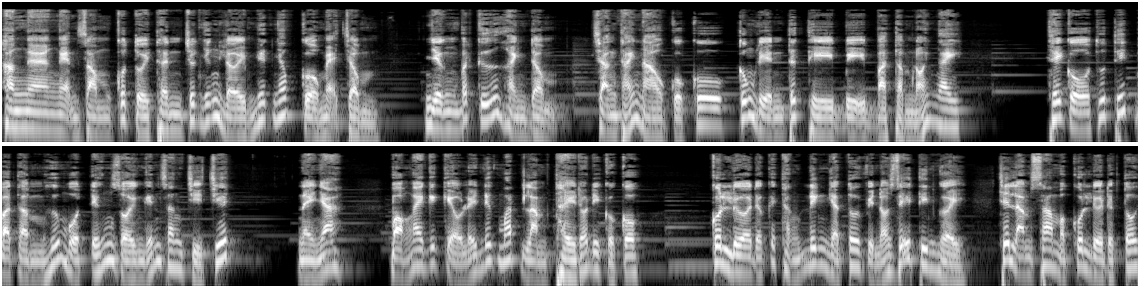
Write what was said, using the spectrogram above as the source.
Hằng Nga nghẹn dòng có tuổi thân trước những lời miết nhóc của mẹ chồng, Nhưng bất cứ hành động Trạng thái nào của cô cũng liền tức thì bị bà thầm nói ngay. Thế cô thút thít bà thầm hứ một tiếng rồi nghiến răng chỉ chiết. Này nha, Bỏ ngay cái kiểu lấy nước mắt làm thầy đó đi của cô. Cô lừa được cái thằng Đinh nhà tôi vì nó dễ tin người Chứ làm sao mà cô lừa được tôi?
